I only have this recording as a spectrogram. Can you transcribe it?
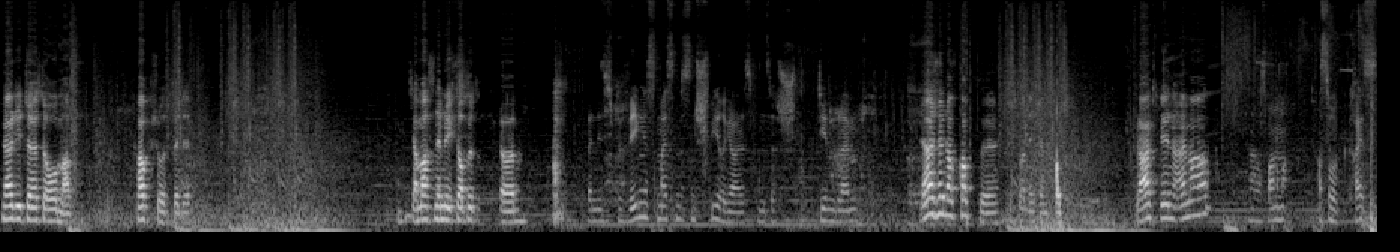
Schnell die zuerst da oben ab. Kopfschuss bitte. Da machst du nämlich doppelt Schaden. Wenn die sich bewegen, ist es meist ein bisschen schwieriger, als wenn sie stehen bleiben. Ja, schön auf Kopfhöhe. Das war nicht im Kopf. Schlag den einmal. Ah, was war nochmal? Achso, Kreis.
